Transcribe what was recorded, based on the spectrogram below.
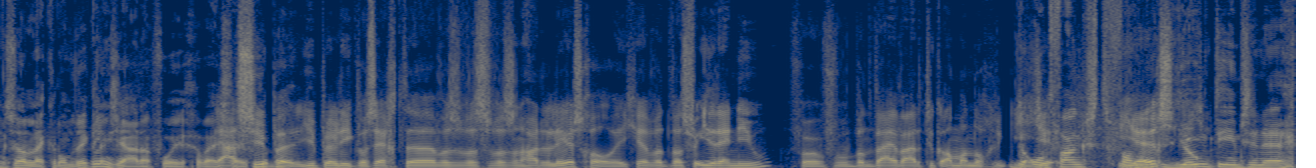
Dat is wel een lekker ontwikkelingsjaar dan voor je geweest. Ja, super. Jupiler League was echt eh, was, was, was een harde leerschool, weet je. Wat was voor iedereen nieuw. Voor, voor, want wij waren natuurlijk allemaal nog... de je- ontvangst van jeugd- jong teams in de,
